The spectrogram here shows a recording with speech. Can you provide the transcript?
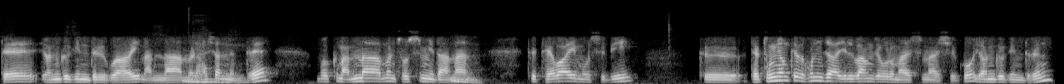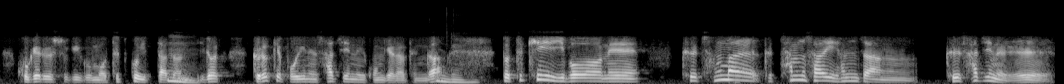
때 연극인들과의 만남을 네. 하셨는데 뭐 그 만남은 좋습니다만 음. 그 대화의 모습이 그 대통령께서 혼자 일방적으로 말씀하시고 연극인들은 고개를 숙이고 뭐 듣고 있다던 음. 이런 그렇게 보이는 사진의 공개라든가 네. 또 특히 이번에 그 정말 그 참사의 현장 그 사진을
